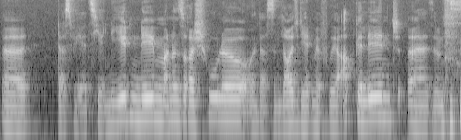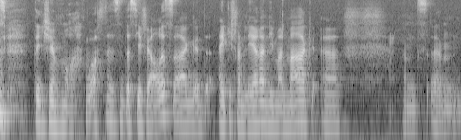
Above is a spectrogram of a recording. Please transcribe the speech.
äh, dass wir jetzt hier jeden nehmen an unserer Schule und das sind Leute, die hätten wir früher abgelehnt. Also denke ich mir, boah, was sind das hier für Aussagen? Und eigentlich von Lehrern, die man mag. Äh, und ähm,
